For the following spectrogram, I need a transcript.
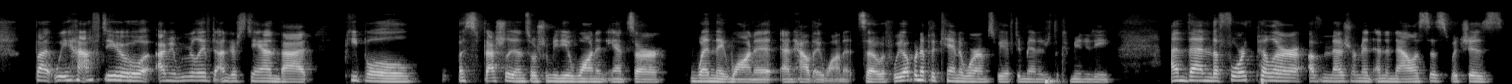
but we have to, I mean, we really have to understand that people, especially on social media, want an answer when they want it and how they want it. So if we open up the can of worms, we have to manage the community. And then the fourth pillar of measurement and analysis, which is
